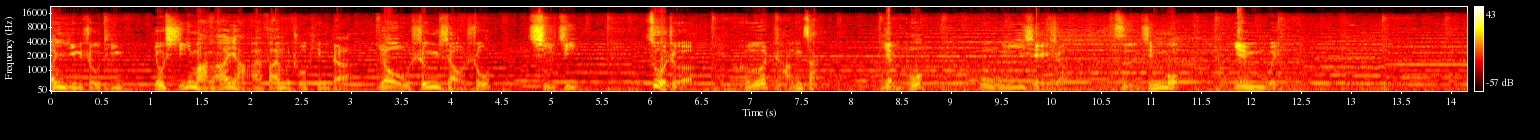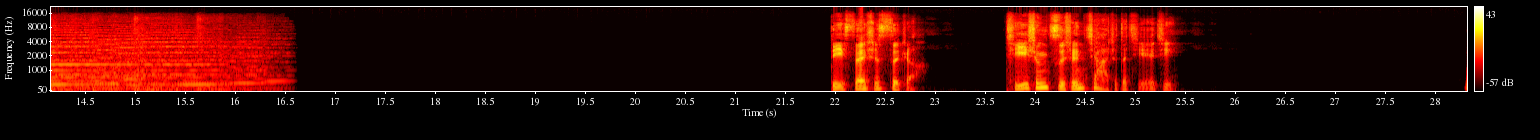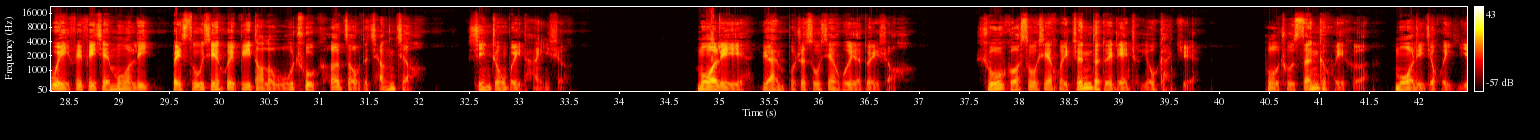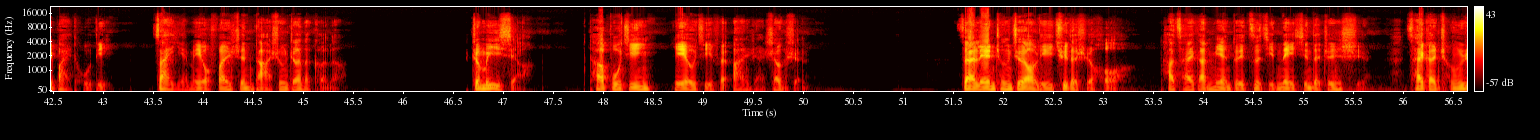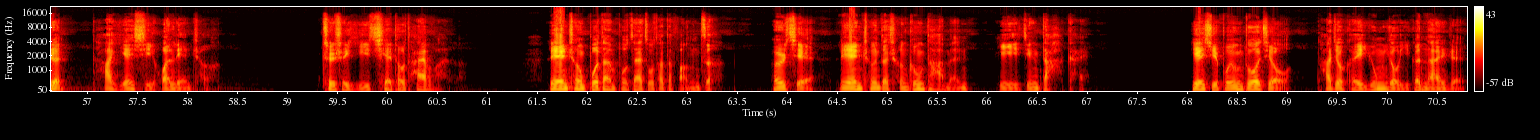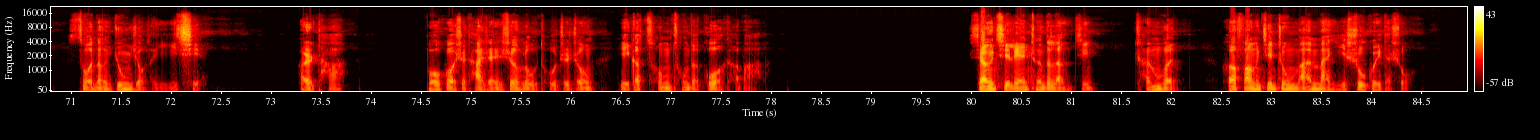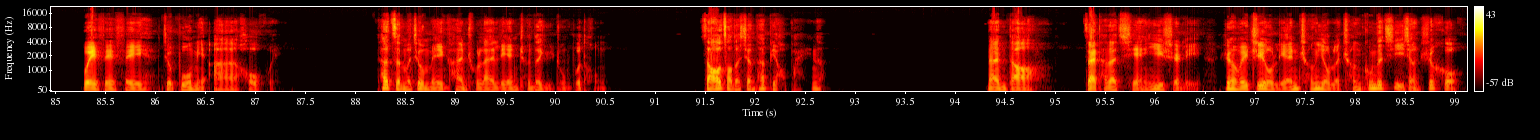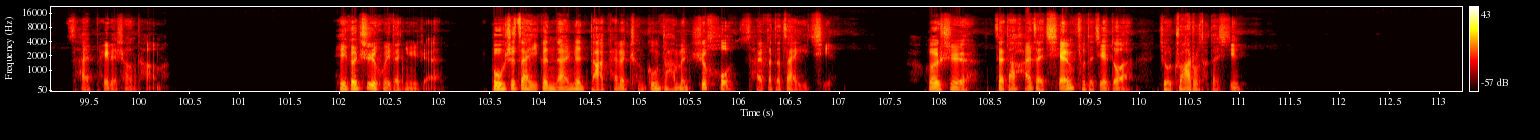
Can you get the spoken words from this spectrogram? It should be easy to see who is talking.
Speaker 1: 欢迎收听由喜马拉雅 FM 出品的有声小说《契机》，作者何常在，演播五一先生、紫金墨，因为第三十四章，提升自身价值的捷径。魏菲菲见茉莉被苏仙惠逼到了无处可走的墙角，心中微叹一声。茉莉远不是苏仙惠的对手。如果苏仙惠真的对连城有感觉，不出三个回合，茉莉就会一败涂地，再也没有翻身打胜仗的可能。这么一想，她不禁也有几分黯然伤神。在连城就要离去的时候，她才敢面对自己内心的真实，才敢承认。他也喜欢连城，只是一切都太晚了。连城不但不再租他的房子，而且连城的成功大门已经打开。也许不用多久，他就可以拥有一个男人所能拥有的一切，而他，不过是他人生路途之中一个匆匆的过客罢了。想起连城的冷静、沉稳和房间中满满一书柜的书。魏菲菲就不免暗暗后悔，他怎么就没看出来连城的与众不同，早早的向他表白呢？难道在他的潜意识里，认为只有连城有了成功的迹象之后，才配得上他吗？一个智慧的女人，不是在一个男人打开了成功大门之后才和他在一起，而是在他还在潜伏的阶段就抓住他的心。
